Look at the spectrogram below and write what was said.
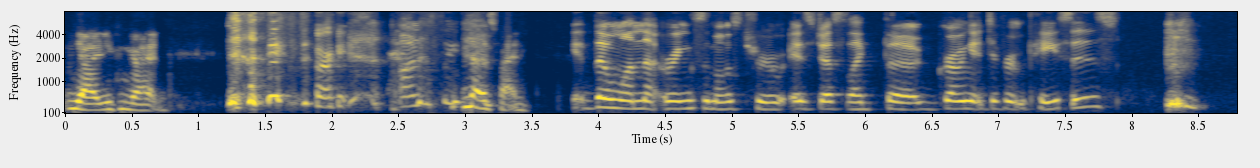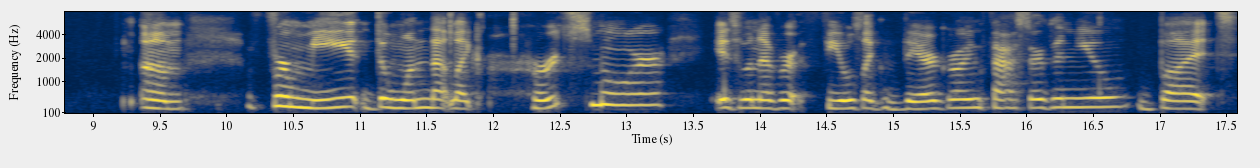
yeah, you can go ahead. sorry. Honestly No, it's fine. The one that rings the most true is just like the growing at different paces. um for me, the one that like hurts more is whenever it feels like they're growing faster than you, but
